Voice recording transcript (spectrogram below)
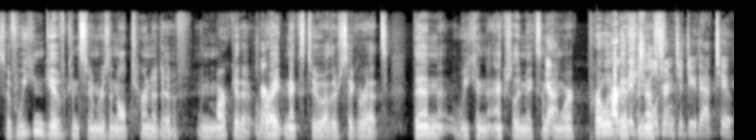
So if we can give consumers an alternative and market it sure. right next to other cigarettes, then we can actually make something yeah. work. Targeted children to do that too.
